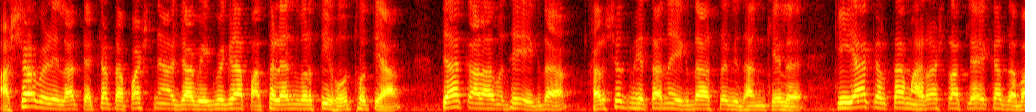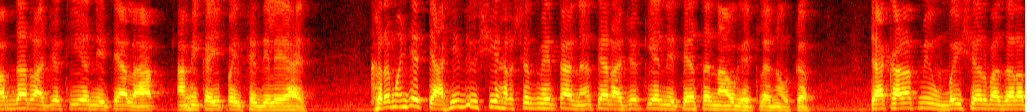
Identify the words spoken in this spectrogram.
अशा वेळेला त्याच्या तपासण्या ज्या वेगवेगळ्या पातळ्यांवरती होत होत्या त्या काळामध्ये एकदा हर्षद मेहतानं एकदा असं विधान केलं की याकरता महाराष्ट्रातल्या एका जबाबदार राजकीय नेत्याला आम्ही काही पैसे दिले आहेत. खरं म्हणजे त्याही दिवशी हर्षद मेहतानं त्या राजकीय नेत्याचं नाव घेतलं नव्हतं. त्या काळात मी मुंबई शेअर बाजारात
